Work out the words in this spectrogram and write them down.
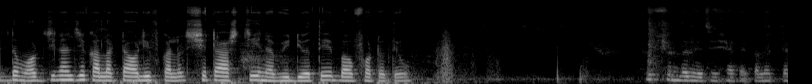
একদম অরিজিনাল যে কালারটা অলিভ কালার সেটা আসছেই না ভিডিওতে বা ফটোতেও খুব সুন্দর হয়েছে শার্টের কালারটা।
